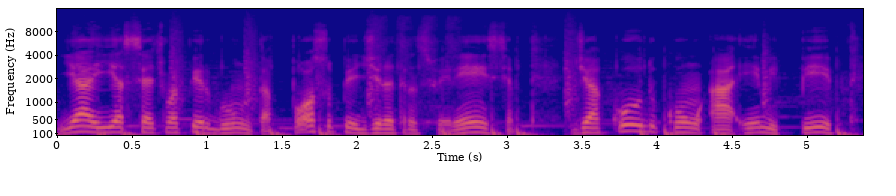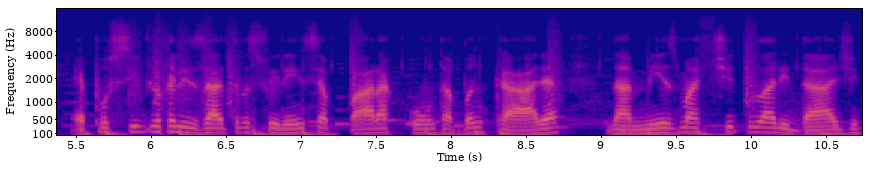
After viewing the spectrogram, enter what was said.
E aí a sétima pergunta: posso pedir a transferência? De acordo com a MP, é possível realizar transferência para a conta bancária na mesma titularidade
